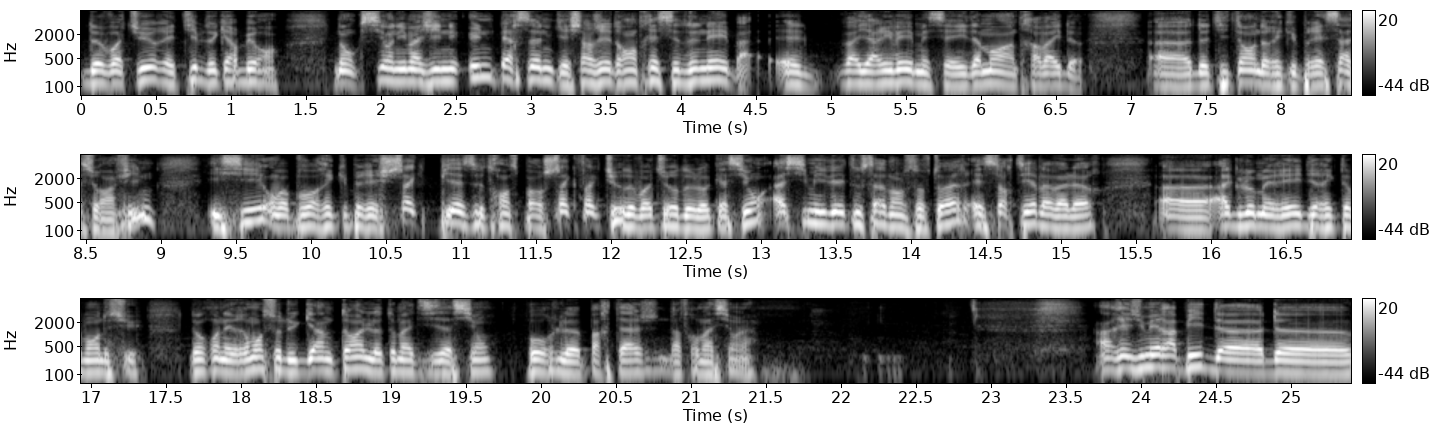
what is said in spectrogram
de voiture et type de carburant. Donc, si on imagine une personne qui est chargée de rentrer ces données, bah, elle va y arriver, mais c'est évidemment un travail de, euh, de titan de récupérer ça sur un film. Ici, on va pouvoir récupérer chaque pièce de transport, chaque facture de voiture de location, assimiler tout ça dans le software et sortir la valeur euh, agglomérée directement dessus. Donc, on est vraiment sur du gain de temps et de l'automatisation pour le partage d'informations là. Un résumé rapide de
